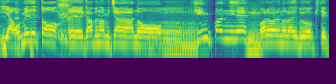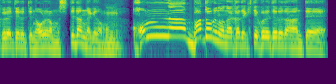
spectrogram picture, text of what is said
いや、おめでとう、えー、ガブのみちゃん、あのーうん。頻繁にね、うん。我々のライブを来てくれてるっていうのは俺らも知ってたんだけども、うん。こんなバトルの中で来てくれてるだなんて、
